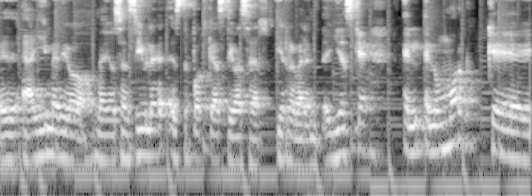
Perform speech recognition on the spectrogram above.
eh, ahí medio, medio sensible, este podcast iba a ser irreverente. Y es que el, humor que,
